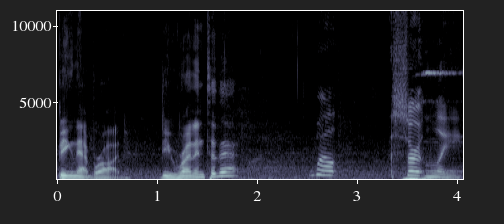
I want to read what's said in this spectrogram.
being that broad? Do you run into that? Well, certainly,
